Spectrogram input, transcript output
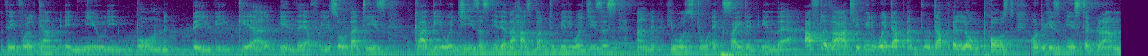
they've welcomed a newly born baby girl in there for you. So that is Kabi wa Jesus, in the other husband to Millie wa Jesus, and he was too excited in there. After that, he really went up and put up a long post onto his Instagram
